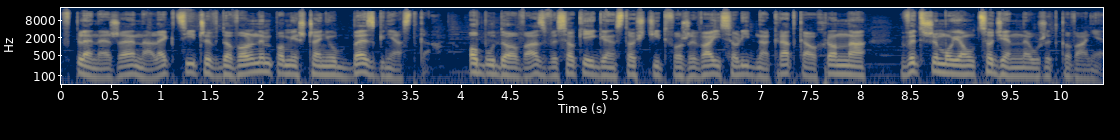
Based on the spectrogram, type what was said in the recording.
w plenerze, na lekcji czy w dowolnym pomieszczeniu bez gniazdka. Obudowa z wysokiej gęstości tworzywa i solidna kratka ochronna wytrzymują codzienne użytkowanie.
